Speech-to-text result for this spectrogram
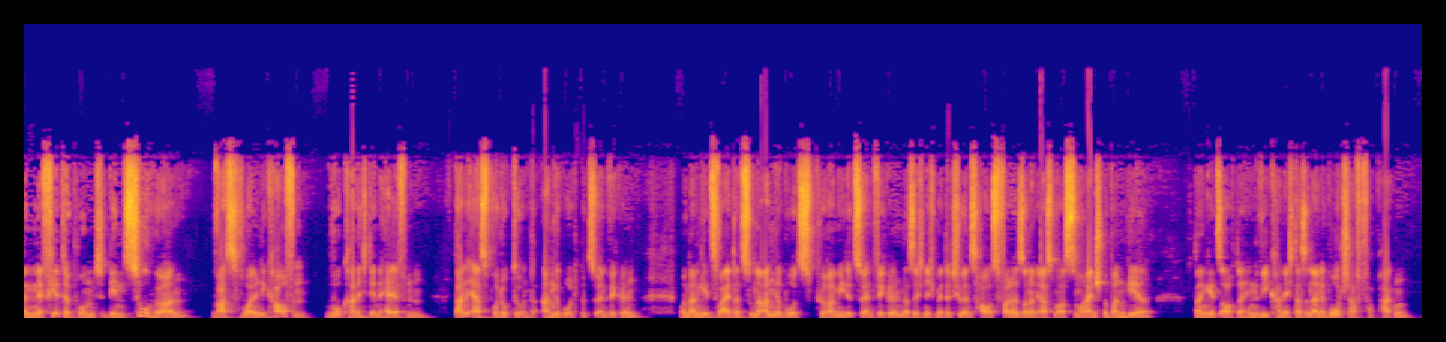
Dann der vierte Punkt, denen zuhören. Was wollen die kaufen? Wo kann ich denen helfen? Dann erst Produkte und Angebote zu entwickeln. Und dann geht's weiter zu einer Angebotspyramide zu entwickeln, dass ich nicht mit der Tür ins Haus falle, sondern erstmal aus zum Reinschnuppern gehe. Dann geht's auch dahin, wie kann ich das in eine Botschaft verpacken?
